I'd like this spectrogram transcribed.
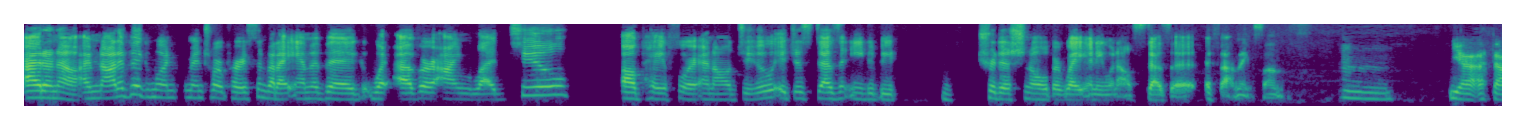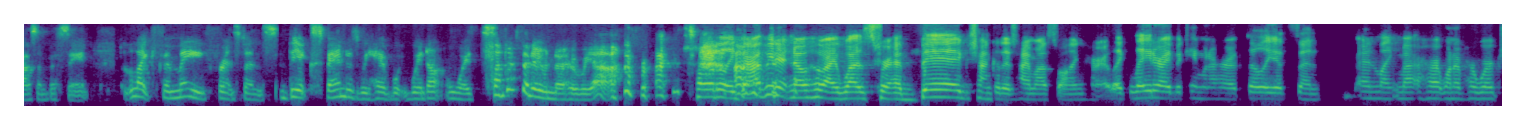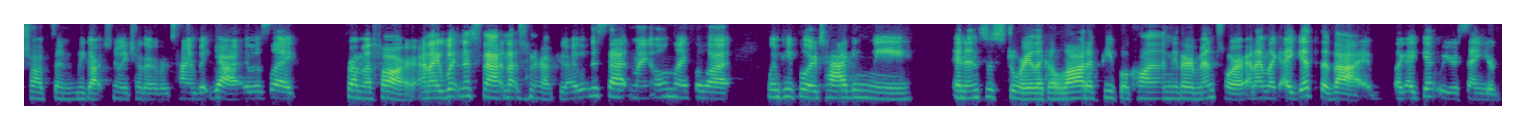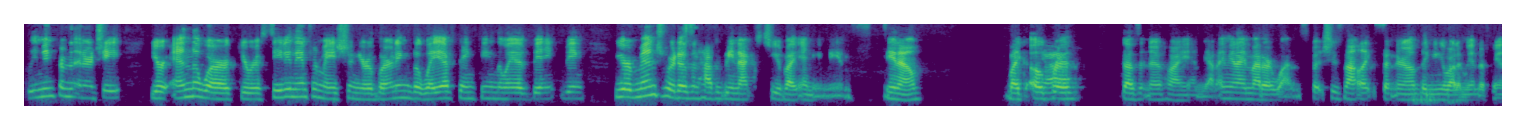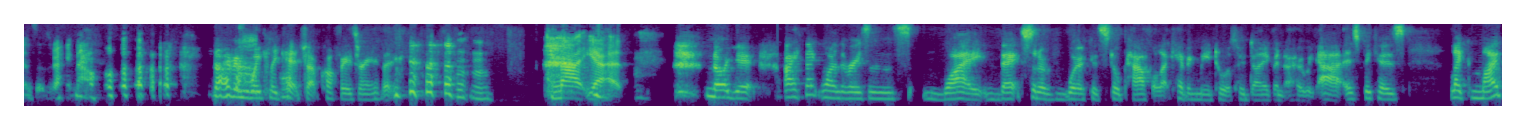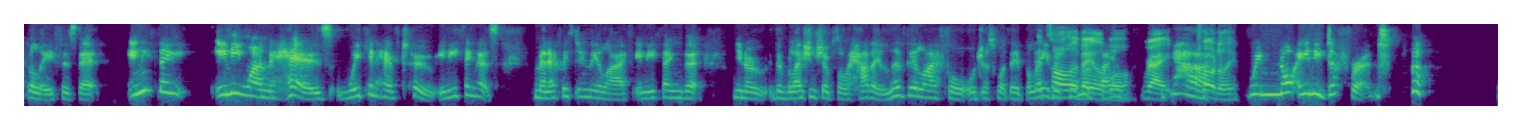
I don't know. I'm not a big mentor person, but I am a big whatever I'm led to. I'll pay for it and I'll do. It just doesn't need to be traditional the way anyone else does it, if that makes sense. Mm, yeah, a thousand percent. Like for me, for instance, the expanders we have, we, we don't always, sometimes they don't even know who we are, right? Totally. Um, Gabby didn't know who I was for a big chunk of the time I was following her. Like later I became one of her affiliates and and like met her at one of her workshops and we got to know each other over time. But yeah, it was like from afar. And I witnessed that, not to interrupt you, I witnessed that in my own life a lot when people are tagging me in Insta story, like a lot of people calling me their mentor. And I'm like, I get the vibe. Like I get what you're saying. You're gleaming from the energy, you're in the work, you're receiving the information, you're learning the way of thinking, the way of being being your mentor doesn't have to be next to you by any means, you know? Like Oprah Yeah. doesn't know who I am yet. I mean, I met her once, but she's not like sitting around thinking about Amanda Frances right now. Not having weekly catch up coffees or anything. Not yet. Not yet. I think one of the reasons why that sort of work is still powerful, like having mentors who don't even know who we are, is because, like, my belief is that anything anyone has, we can have too. Anything that's manifesting their life, anything that you know the relationships or how they live their life or, or just what they believe it's, all, available. available. right yeah totally we're not any different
